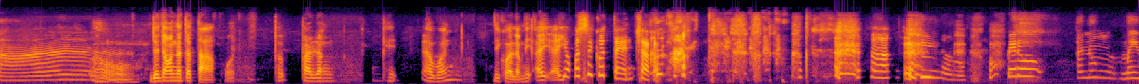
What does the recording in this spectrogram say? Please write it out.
Ah. Oo. Doon ako natatakot. Pa- parang, ewan, di ko alam. Ay, ayoko sagutin. Charot. Pero, anong, may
